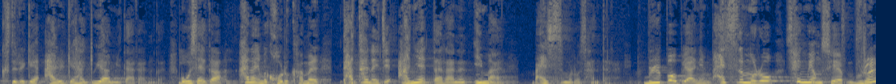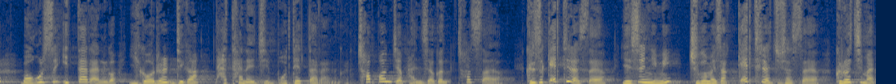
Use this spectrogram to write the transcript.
그들에게 알게 하기 위함이다라는 거예요. 모세가 하나님의 거룩함을 나타내지 아니했다라는 이 말, 말씀으로 산다라. 물법이 아닌 말씀으로 생명수의 물을 먹을 수 있다라는 거 이거를 네가 나타내지 못했다라는 거예요. 첫 번째 반석은 쳤어요. 그래서 깨뜨렸어요. 예수님이 죽음에서 깨뜨려 주셨어요. 그렇지만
